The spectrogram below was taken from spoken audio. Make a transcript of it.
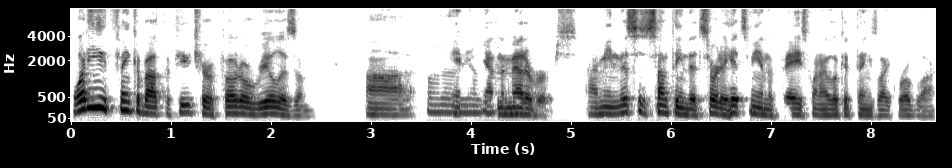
What do you think about the future of photorealism uh, in, in the metaverse? I mean, this is something that sort of hits me in the face when I look at things like Roblox.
